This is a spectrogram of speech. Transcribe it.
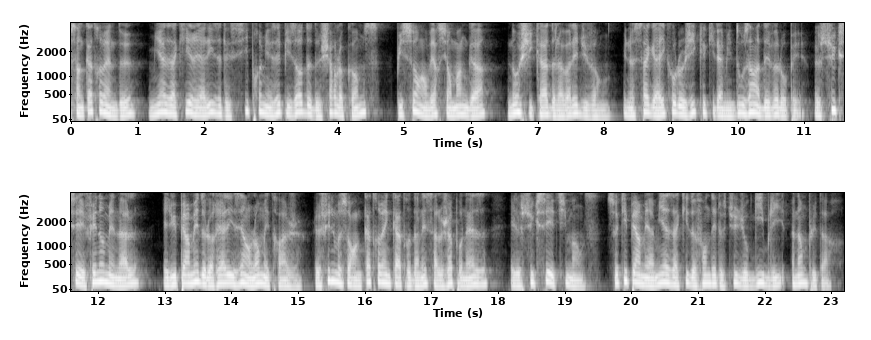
1982, Miyazaki réalise les six premiers épisodes de Sherlock Holmes, puis sort en version manga Noshika de la vallée du vent, une saga écologique qu'il a mis 12 ans à développer. Le succès est phénoménal et lui permet de le réaliser en long métrage. Le film sort en 84 dans les salles japonaises et le succès est immense, ce qui permet à Miyazaki de fonder le studio Ghibli un an plus tard.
